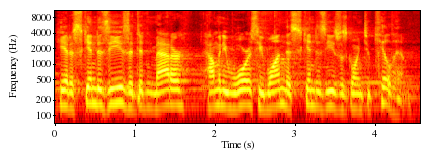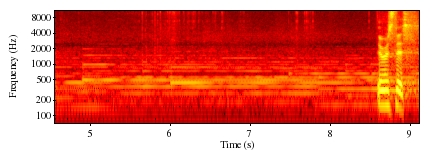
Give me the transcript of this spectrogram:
He had a skin disease. It didn't matter how many wars he won, this skin disease was going to kill him. There was this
